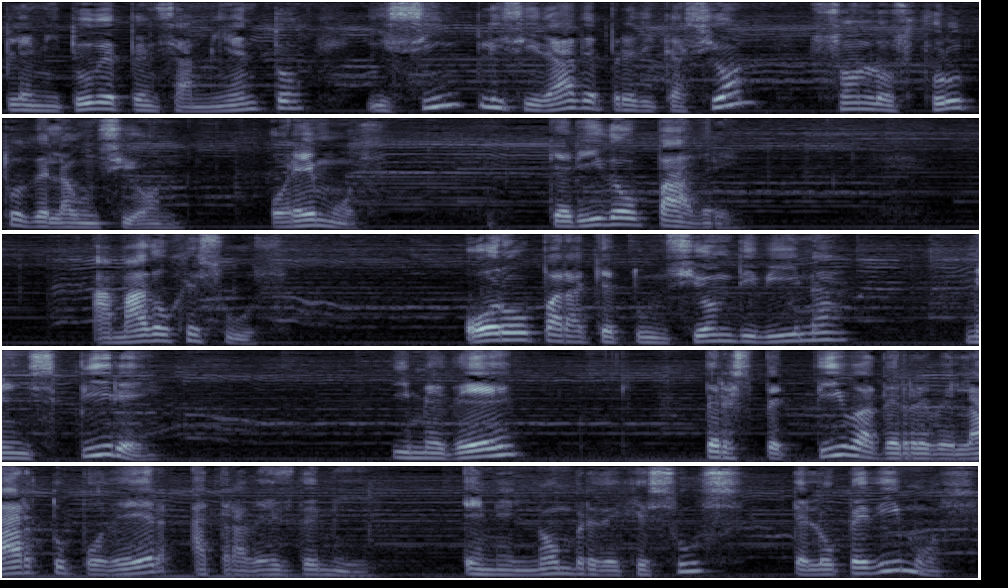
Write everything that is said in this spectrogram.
plenitud de pensamiento y simplicidad de predicación son los frutos de la unción. Oremos. Querido Padre, amado Jesús, oro para que tu unción divina me inspire y me dé perspectiva de revelar tu poder a través de mí. En el nombre de Jesús. Te lo pedimos.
